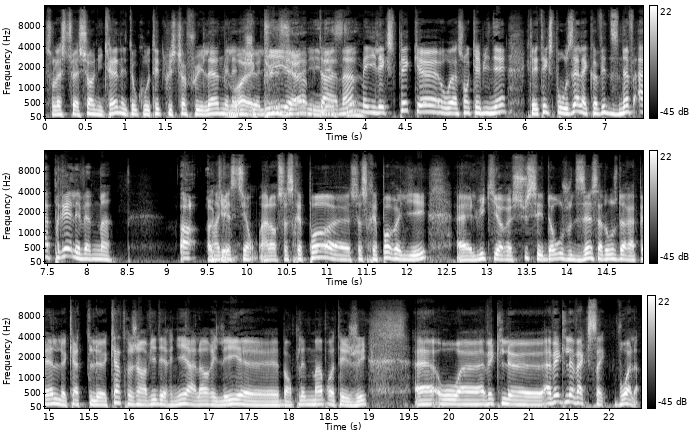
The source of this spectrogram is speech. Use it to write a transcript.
sur la situation en Ukraine. Il était aux côtés de Christophe Freeland, Mélanie Ouais, euh, Anita mais il explique euh, à son cabinet qu'il a été exposé à la COVID-19 après l'événement Ah, en OK. question. Alors, ce serait pas, euh, ce serait pas relié. Euh, lui qui a reçu ses doses, je vous disais, sa dose de rappel le 4, le 4 janvier dernier. Alors, il est euh, bon pleinement protégé euh, au, euh, avec le avec le vaccin. Voilà.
